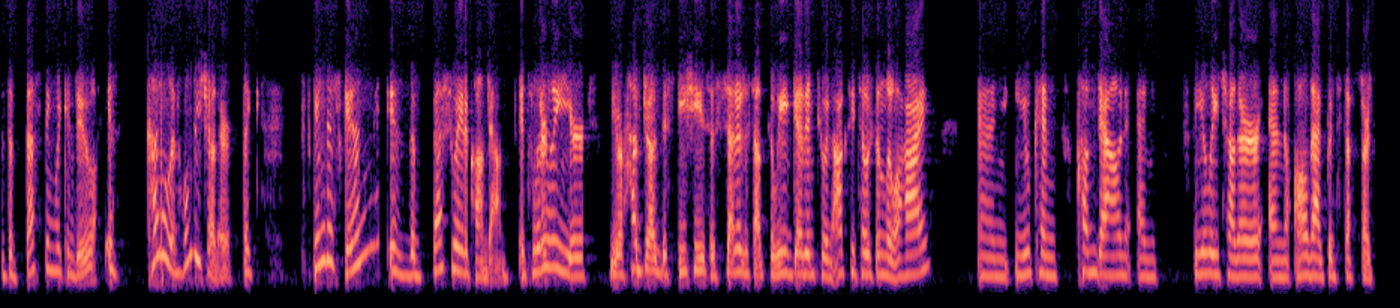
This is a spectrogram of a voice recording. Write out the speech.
the best thing we can do is cuddle and hold each other. Like skin to skin is the best way to calm down. It's literally your your hug drug, the species has set us up so we get into an oxytocin little high and you can come down and feel each other and all that good stuff starts.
